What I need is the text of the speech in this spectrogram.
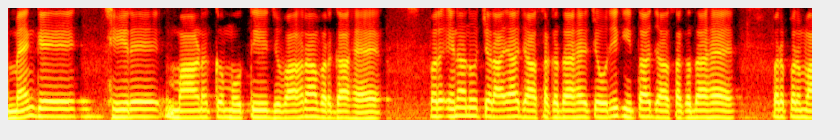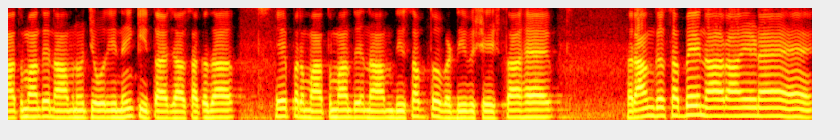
ਮਹਿੰਗੇ ਹੀਰੇ ਮਾਣਕ ਮੋਤੀ ਜਵਾਹਰਾਂ ਵਰਗਾ ਹੈ। ਪਰ ਇਹਨਾਂ ਨੂੰ ਚਰਾਇਆ ਜਾ ਸਕਦਾ ਹੈ, ਚੋਰੀ ਕੀਤਾ ਜਾ ਸਕਦਾ ਹੈ, ਪਰ ਪਰਮਾਤਮਾ ਦੇ ਨਾਮ ਨੂੰ ਚੋਰੀ ਨਹੀਂ ਕੀਤਾ ਜਾ ਸਕਦਾ। ਇਹ ਪਰਮਾਤਮਾ ਦੇ ਨਾਮ ਦੀ ਸਭ ਤੋਂ ਵੱਡੀ ਵਿਸ਼ੇਸ਼ਤਾ ਹੈ। ਰੰਗ ਸਭੇ ਨਾਰਾਇਣੈ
